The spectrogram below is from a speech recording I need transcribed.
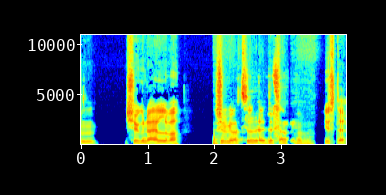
um, 2011. 2010, december. Just det.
